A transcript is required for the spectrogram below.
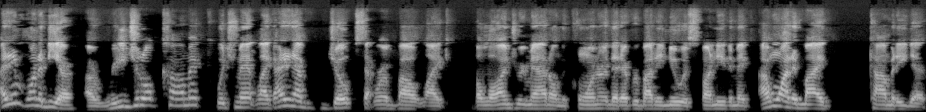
I didn't want to be a, a regional comic, which meant like I didn't have jokes that were about like the laundromat on the corner that everybody knew was funny to make. I wanted my comedy to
